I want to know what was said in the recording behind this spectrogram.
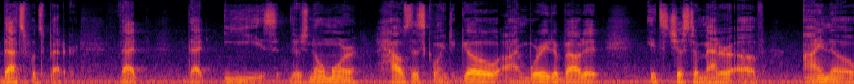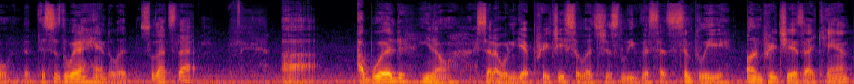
that's what's better. That that ease. There's no more how's this going to go? I'm worried about it. It's just a matter of I know that this is the way I handle it, so that's that. Uh, I would, you know, I said I wouldn't get preachy, so let's just leave this as simply unpreachy as I can.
